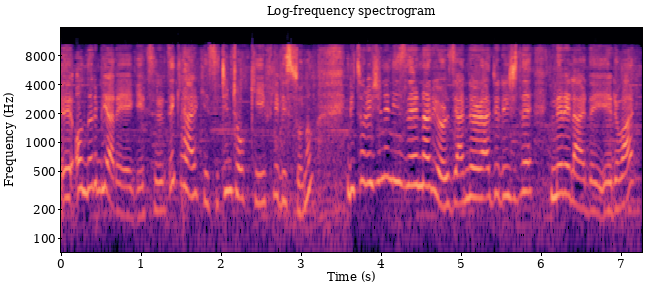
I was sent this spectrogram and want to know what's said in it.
e, onları bir araya getirdik. Herkes için çok keyifli bir sunum. Mitolojinin izlerini arıyoruz. Yani nöroradyolojide nerelerde yeri var?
